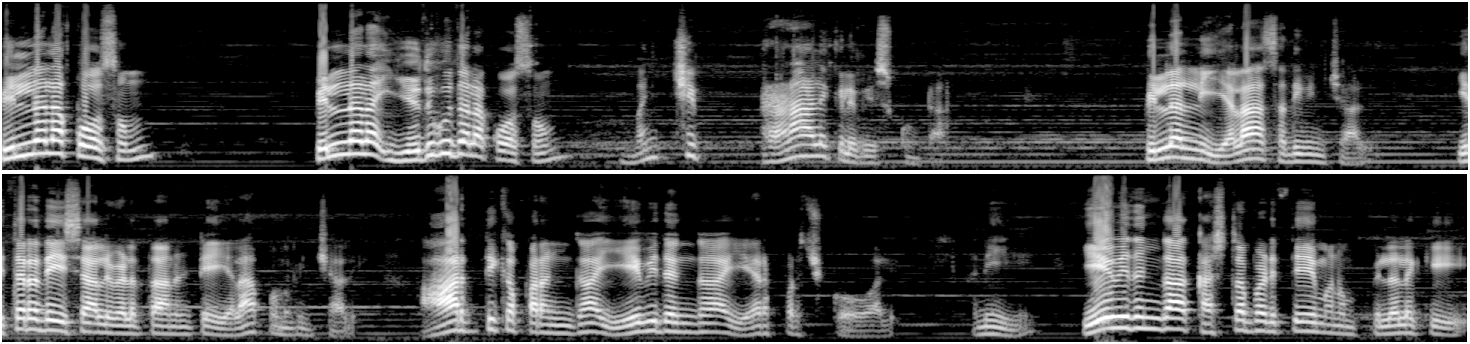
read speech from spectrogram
పిల్లల కోసం పిల్లల ఎదుగుదల కోసం మంచి ప్రణాళికలు వేసుకుంటారు. పిల్లల్ని ఎలా చదివించాలి? ఇతర దేశాలు వెళతానంటే ఎలా పంపించాలి? ఆర్థిక పరంగా ఏ విధంగా ఏర్పరచుకోవాలి అని ఏ విధంగా కష్టపడితే మనం పిల్లలకి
